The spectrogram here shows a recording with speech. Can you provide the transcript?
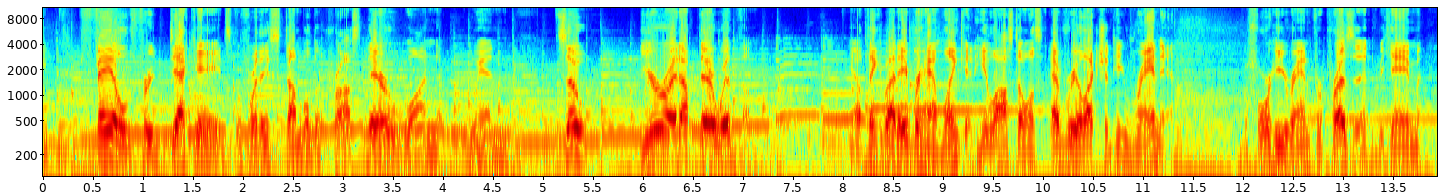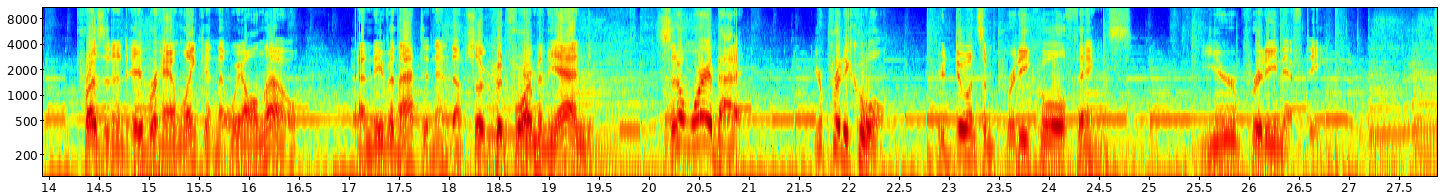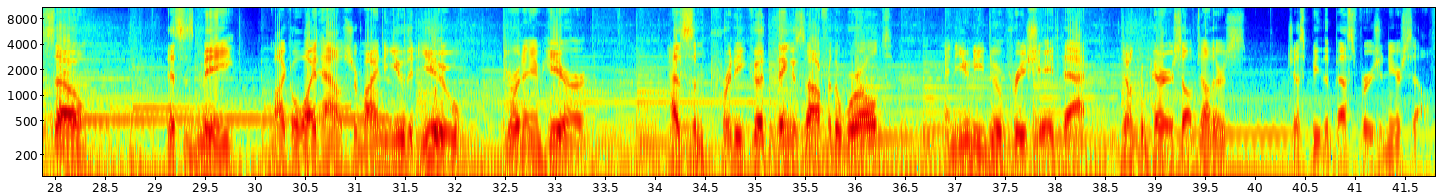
failed for decades before they stumbled across their one win. So, you're right up there with them. You know, think about Abraham Lincoln. He lost almost every election he ran in before he ran for president and became President Abraham Lincoln that we all know. And even that didn't end up so good for him in the end. So don't worry about it. You're pretty cool. You're doing some pretty cool things. You're pretty nifty. So, this is me, Michael Whitehouse, reminding you that you, your name here, has some pretty good things to offer the world, and you need to appreciate that. Don't compare yourself to others. Just be the best version of yourself.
